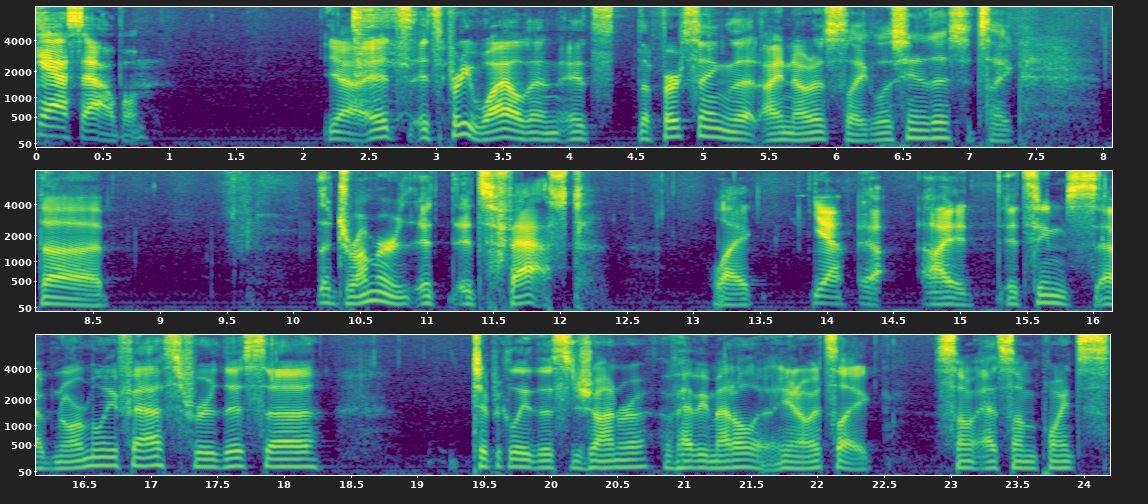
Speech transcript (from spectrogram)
Kick-ass album Yeah, it's it's pretty wild and it's the first thing that I noticed like listening to this, it's like the the drummer it it's fast. Like yeah yeah, I it seems abnormally fast for this uh typically this genre of heavy metal. You know, it's like some at some points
